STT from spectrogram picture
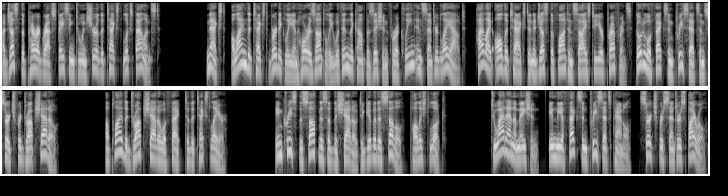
adjust the paragraph spacing to ensure the text looks balanced. Next, align the text vertically and horizontally within the composition for a clean and centered layout. Highlight all the text and adjust the font and size to your preference. Go to Effects and Presets and search for Drop Shadow. Apply the drop shadow effect to the text layer. Increase the softness of the shadow to give it a subtle, polished look. To add animation, in the Effects and Presets panel, search for Center Spiral.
